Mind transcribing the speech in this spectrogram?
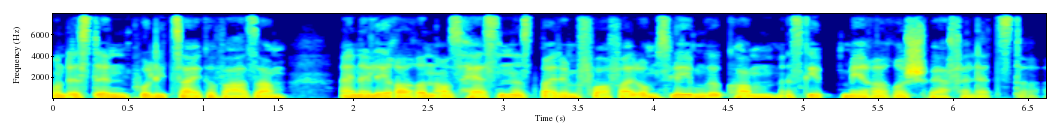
und ist in Polizeigewahrsam. Eine Lehrerin aus Hessen ist bei dem Vorfall ums Leben gekommen. Es gibt mehrere Schwerverletzte.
